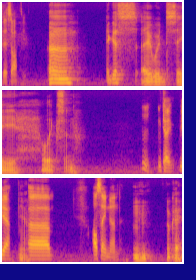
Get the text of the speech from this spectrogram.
this offseason? Uh, I guess I would say Hellickson. Hmm, okay. Yeah. Yeah. Um, I'll say none. Mm-hmm. Okay.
